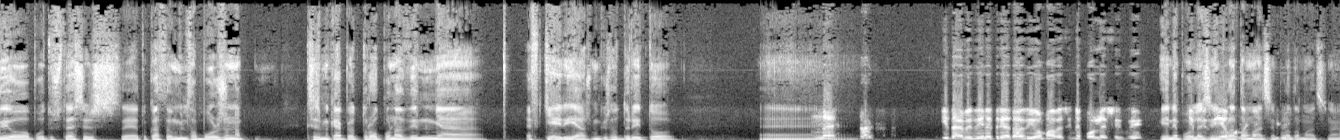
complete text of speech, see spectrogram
δύο από τους τέσσερις ε, του κάθε ομίλου. Θα μπορούσαν να, ξέρεις, με κάποιο τρόπο να δίνουν μια ευκαιρία, ας πούμε, και στον τρίτο. Ε, Ναι, εντάξει. Κοίτα, επειδή είναι 32 ομάδες, είναι πολλές ήδη. Είναι Και πολλές, επειδή είναι πολλά τα έχουμε- μάτια. Είναι πολλά τα μάτς, ναι.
